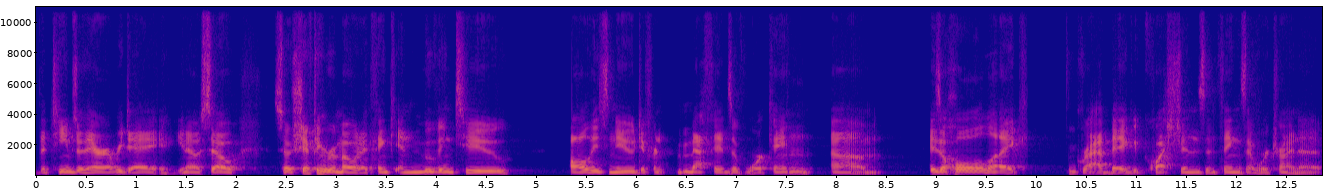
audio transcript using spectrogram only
the teams are there every day you know so so shifting remote i think and moving to all these new different methods of working um is a whole like grab big questions and things that we're trying to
